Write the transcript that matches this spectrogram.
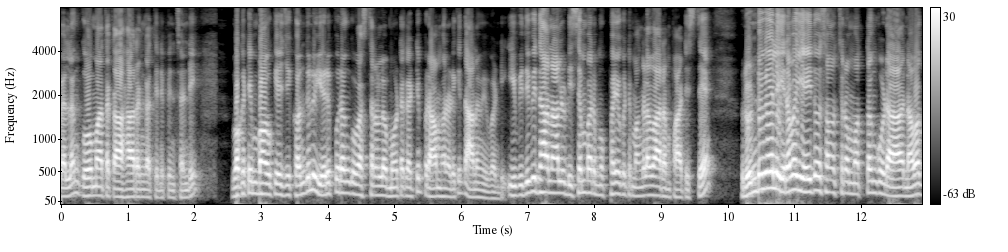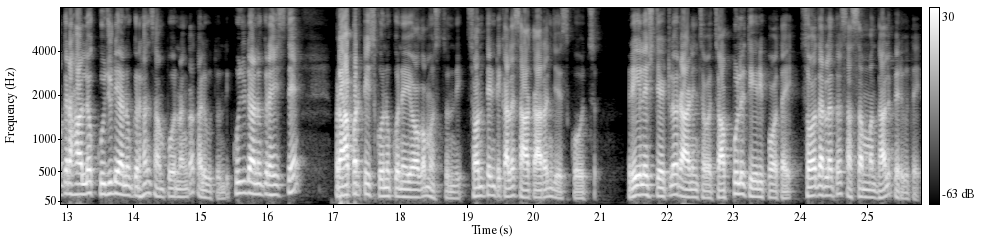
బెల్లం గోమాతకు ఆహారంగా తినిపించండి. ఒకటింబావు కేజీ కందులు ఎరుపు రంగు వస్త్రంలో మూటగట్టి బ్రాహ్మణుడికి దానం ఇవ్వండి. ఈ విధి విధానాలు డిసెంబర్ ముప్పై ఒకటి మంగళవారం పాటిస్తే రెండు వేల ఇరవై ఐదో సంవత్సరం మొత్తం కూడా నవగ్రహాల్లో కుజుడి అనుగ్రహం సంపూర్ణంగా కలుగుతుంది. కుజుడి అనుగ్రహిస్తే ప్రాపర్టీస్ కొనుక్కునే యోగం వస్తుంది. సొంతింటి కల సాకారం చేసుకోవచ్చు. రియల్ ఎస్టేట్లో రాణించవచ్చు. అప్పులు తీరిపోతాయి. సోదరులతో సత్సంబంధాలు పెరుగుతాయి.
